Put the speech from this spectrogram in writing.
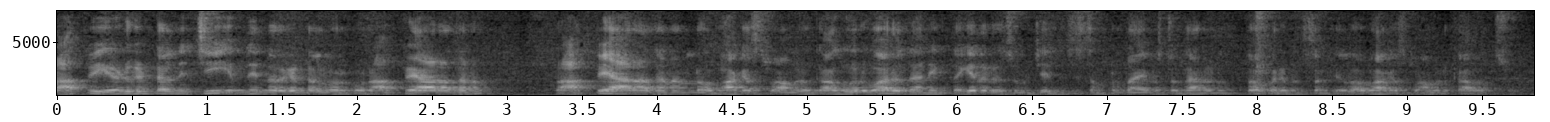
రాత్రి ఏడు గంటల నుంచి ఎనిమిదిన్నర గంటల వరకు రాత్రి ఆరాధన. రాత్రి ఆరాధనలో భాగస్వాములు కాగోరు వారు దానికి తగిన రుసుము చెల్లించి సంప్రదాయ వస్త్రధారణతో పరిమిత సంఖ్యలో భాగస్వాములు కావచ్చు.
